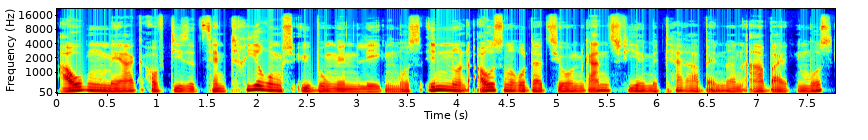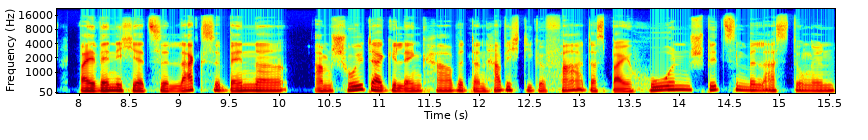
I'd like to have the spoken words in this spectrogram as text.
Augenmerk auf diese Zentrierungsübungen legen muss. Innen- und Außenrotation ganz viel mit Terrabändern arbeiten muss. Weil wenn ich jetzt laxe Bänder am Schultergelenk habe, dann habe ich die Gefahr, dass bei hohen Spitzenbelastungen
